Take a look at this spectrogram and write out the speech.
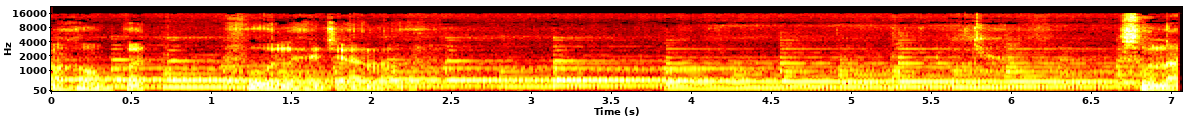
मोहब्बत फूल है जाना। सुना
